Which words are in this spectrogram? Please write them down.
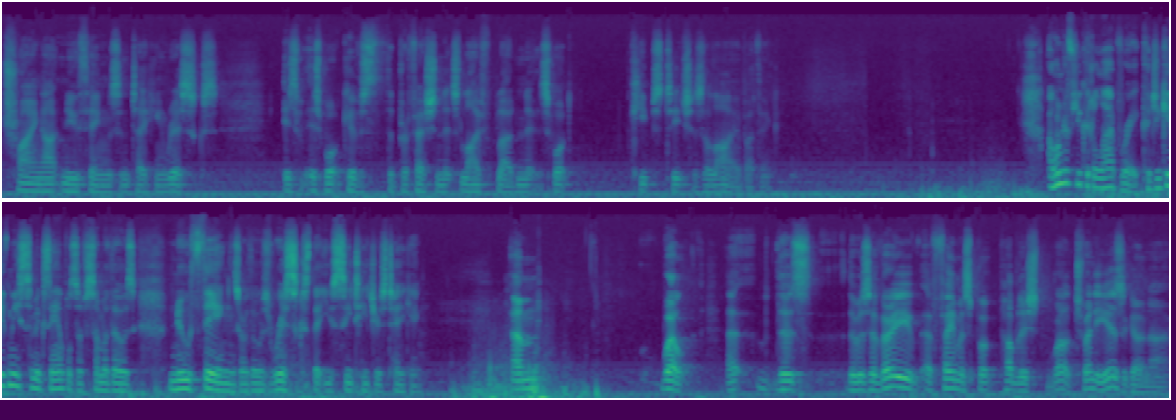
trying out new things and taking risks is, is what gives the profession its lifeblood and it's what keeps teachers alive, I think. I wonder if you could elaborate. Could you give me some examples of some of those new things or those risks that you see teachers taking? Um, well, uh, there's, there was a very a famous book published, well, 20 years ago now,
